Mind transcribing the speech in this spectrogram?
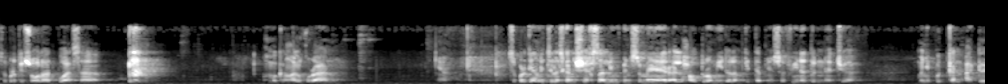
seperti sholat, puasa, memegang Al-Quran. Ya. Seperti yang dijelaskan Syekh Salim bin Sumer Al-Haudrami dalam kitabnya Safinatun Najah menyebutkan ada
